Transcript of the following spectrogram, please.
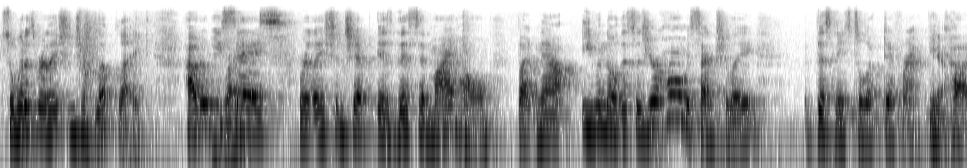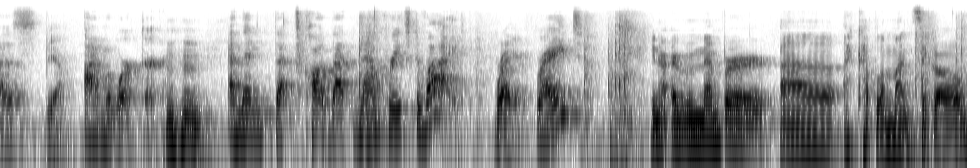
So what does relationship look like? How do we say relationship is this in my home, but now even though this is your home essentially, this needs to look different Yeah. because Yeah. I'm a worker. Mm-hmm. And then that's called that now creates divide, Right. right? You know, I remember uh, a couple of months ago,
